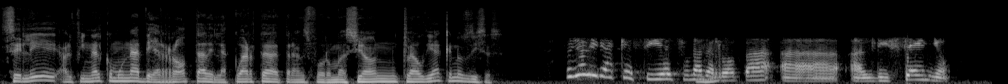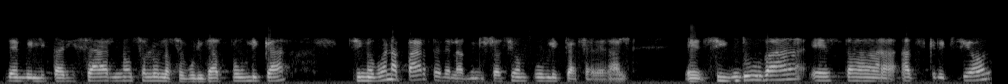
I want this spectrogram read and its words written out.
se lee al final como una derrota de la cuarta transformación, Claudia. ¿Qué nos dices? Pues yo diría que sí es una derrota a- al diseño de militarizar no solo la seguridad pública, sino buena parte de la administración pública federal. Eh, sin duda, esta adscripción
